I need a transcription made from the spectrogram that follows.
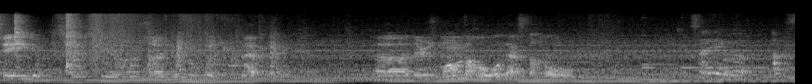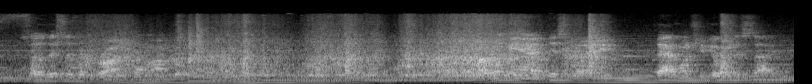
See, let's see here, which side is the that thing. Uh, there's one with a hole, that's the hole. So they will up. So this is the front, on. If I'm looking at it this way, that one should go on this side.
